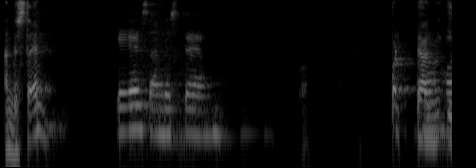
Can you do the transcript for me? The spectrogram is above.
Understand? Yes, understand. Pedang nah, itu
